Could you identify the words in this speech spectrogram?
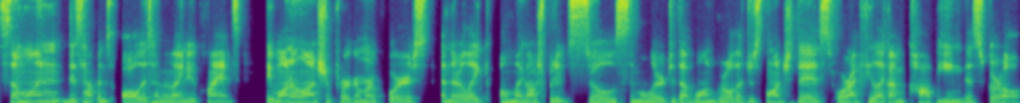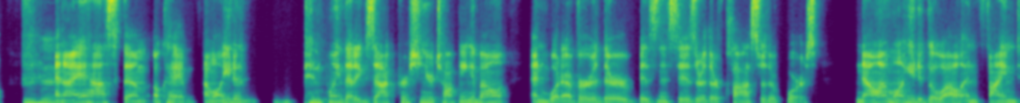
someone, this happens all the time with my new clients. They want to launch a program or course and they're like, oh my gosh, but it's so similar to that one girl that just launched this, or I feel like I'm copying this girl. Mm-hmm. And I ask them, okay, I want you to pinpoint that exact person you're talking about and whatever their business is or their class or their course. Now I want you to go out and find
